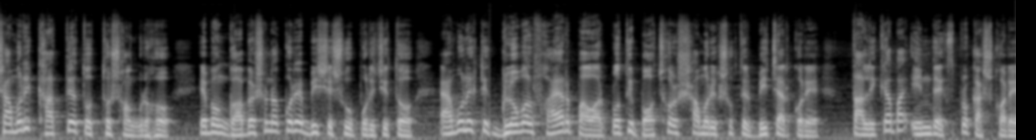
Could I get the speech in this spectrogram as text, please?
সামরিক খাদ্যের তথ্য সংগ্রহ এবং গবেষণা করে বিশ্বে সুপরিচিত এমন একটি গ্লোবাল ফায়ার পাওয়ার প্রতি বছর সামরিক শক্তির বিচার করে, তালিকা বা ইন্ডেক্স প্রকাশ করে।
